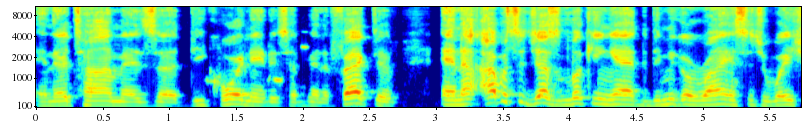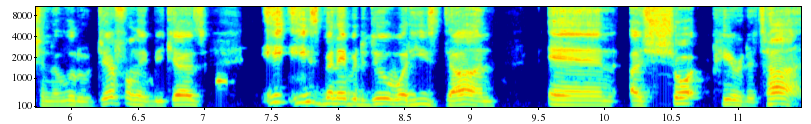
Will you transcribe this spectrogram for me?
in their time as uh, D coordinators, have been effective. And I, I, would suggest looking at the DeMeco Ryan situation a little differently because he, he's been able to do what he's done in a short period of time.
